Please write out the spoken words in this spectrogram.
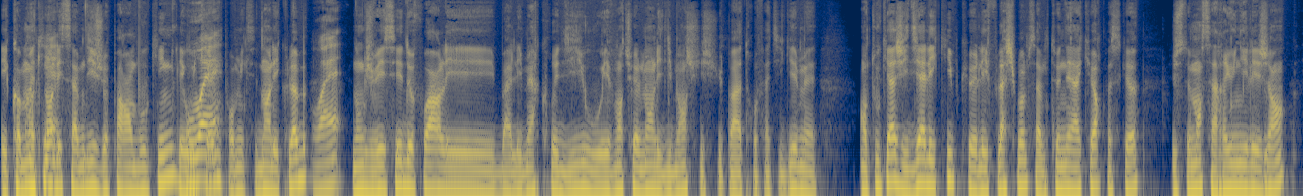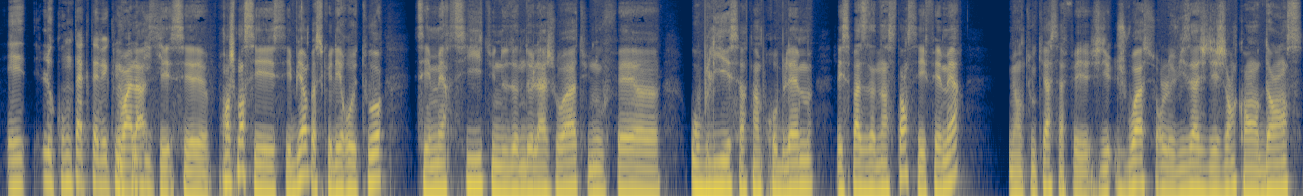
Et comme maintenant les samedis je pars en booking les Ouais. week-ends pour mixer dans les clubs, Ouais. donc je vais essayer de voir les bah, les mercredis ou éventuellement les dimanches si je suis pas trop fatigué. Mais en tout cas j'ai dit à l'équipe que les flash mobs ça me tenait à cœur parce que justement ça réunit les gens. Et le contact avec le voilà, public. c'est franchement c'est bien parce que les retours c'est merci, tu nous donnes de la joie, tu nous fais euh, oublier certains problèmes l'espace d'un instant, c'est éphémère. Mais en tout cas, ça fait, je vois sur le visage des gens quand on danse,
